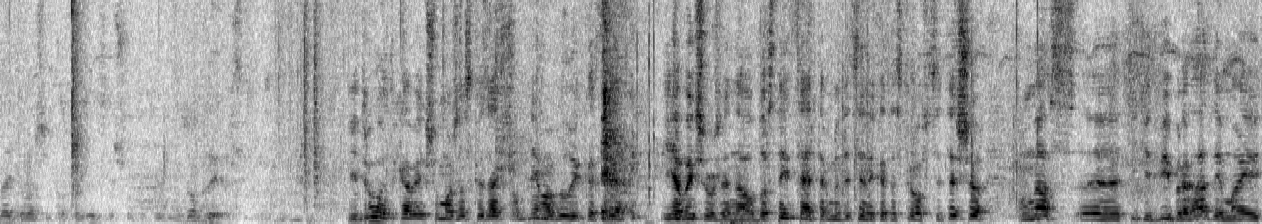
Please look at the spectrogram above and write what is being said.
Дайте ваші пропозиції, що потрібно. Добре. І друга така, якщо можна сказати, проблема велика, це я вийшов вже на обласний центр медицини катастроф. Це те, що у нас е, тільки дві бригади мають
